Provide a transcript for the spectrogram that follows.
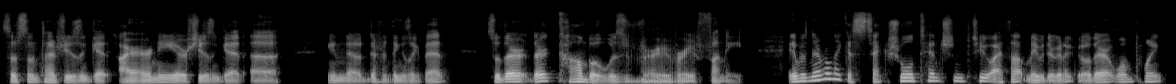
So sometimes she doesn't get irony or she doesn't get uh you know different things like that. So their their combo was very very funny. It was never like a sexual tension too. I thought maybe they're gonna go there at one point.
